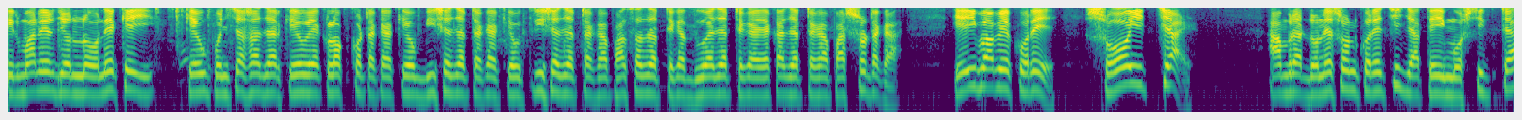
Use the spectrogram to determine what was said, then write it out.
নির্মাণের জন্য অনেকেই কেউ পঞ্চাশ হাজার, কেউ এক লক্ষ টাকা, কেউ বিশ হাজার টাকা, কেউ ত্রিশ হাজার টাকা, পাঁচ হাজার টাকা, দু হাজার টাকা, এক হাজার টাকা, পাঁচশো টাকা। এইভাবে করে স্ব ইচ্ছায় আমরা ডোনেশন করেছি যাতে এই মসজিদটা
